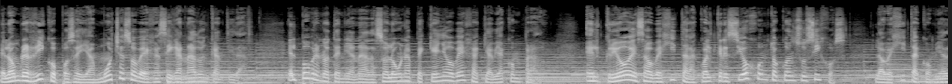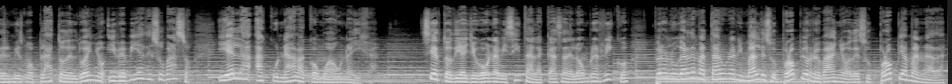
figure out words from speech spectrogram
El hombre rico poseía muchas ovejas y ganado en cantidad. El pobre no tenía nada, solo una pequeña oveja que había comprado. Él crió esa ovejita, la cual creció junto con sus hijos. La ovejita comía del mismo plato del dueño y bebía de su vaso, y él la acunaba como a una hija. Cierto día llegó una visita a la casa del hombre rico, pero en lugar de matar un animal de su propio rebaño o de su propia manada,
